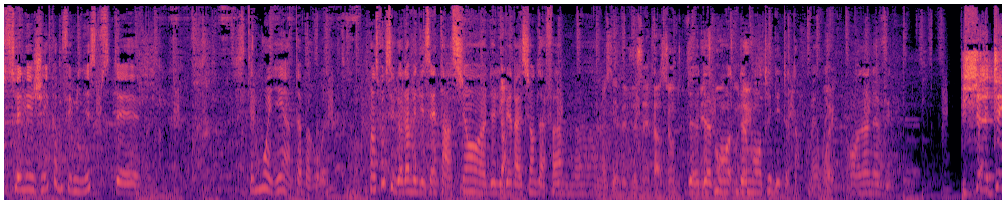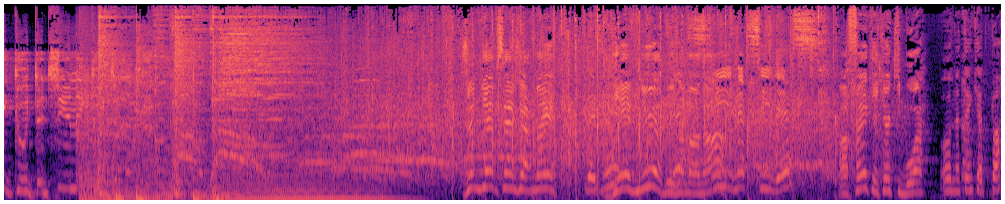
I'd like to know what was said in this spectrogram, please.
C'est léger comme féministe, puis c'était. C'était moyen en tabarouette. Je pense pas que ces gars-là avaient des intentions euh, de libération de la femme, là, je pense qu'il y avait juste l'intention de, de, mon- montrer des tontons. Ben oui, Ouais. on en a vu. Je t'écoute, tu m'écoutes. Geneviève Saint-Germain, bienvenue à Deux hommes en or. Merci, merci, yes. Enfin, quelqu'un qui boit. Oh, ne t'inquiète pas.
